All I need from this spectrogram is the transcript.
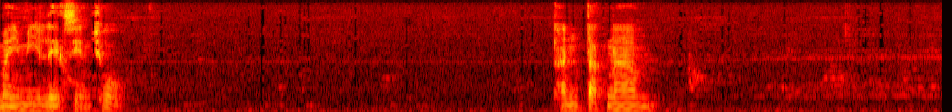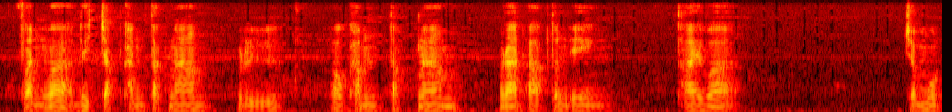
ไม่มีเลขเสียงโชค ขันตักน้ำ ฝันว่าได้จับขันตักน้ำหรือ เอาขันตักน้ำราดอาบตนเอง ทายว่า จะหมด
